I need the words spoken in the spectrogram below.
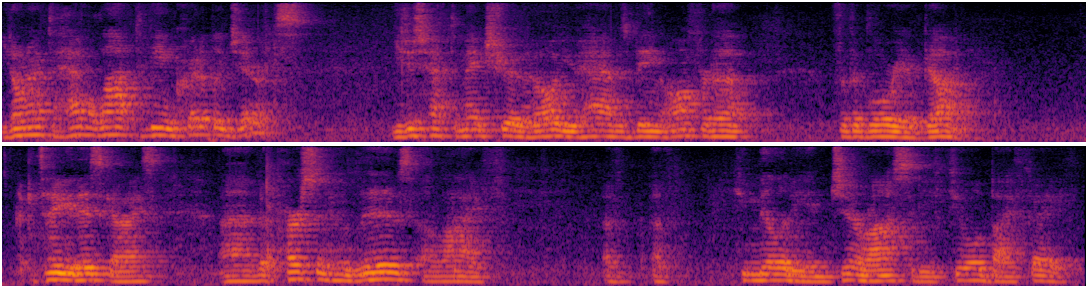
You don't have to have a lot to be incredibly generous. You just have to make sure that all you have is being offered up for the glory of God. I can tell you this, guys uh, the person who lives a life of, of humility and generosity fueled by faith,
